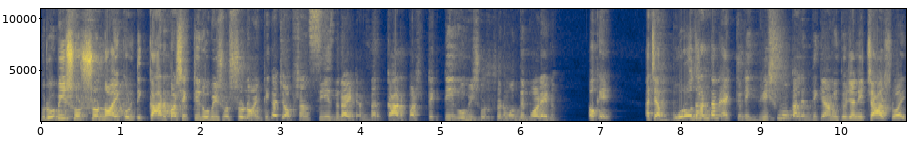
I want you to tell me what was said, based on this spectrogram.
রবি শস্য নয় কোনটি? কার্পাস একটি রবি শস্য নয়? ঠিক আছে option C is right answer কার্পাস একটি রবি শস্যের মধ্যে পড়ে না? ওকে আচ্ছা বোরো ধানটা না অ্যাকচুয়ালি গ্রীষ্মকালের দিকে আমি তো জানি চাষ হয়।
